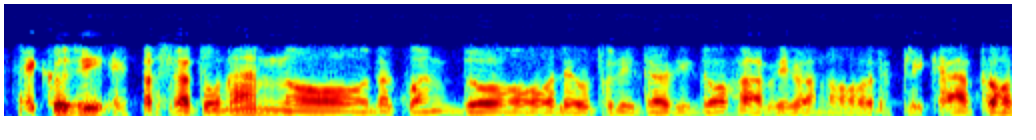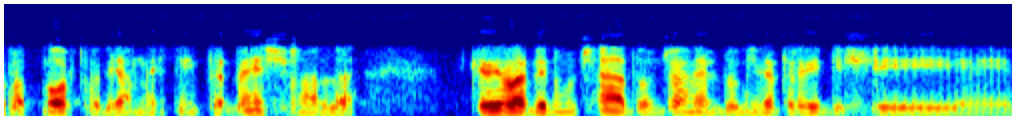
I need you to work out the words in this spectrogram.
È così, è passato un anno da quando le autorità di Doha avevano replicato un rapporto di Amnesty International che aveva denunciato già nel 2013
